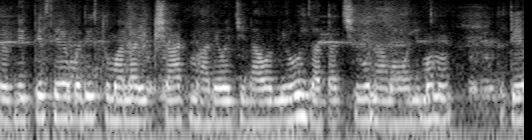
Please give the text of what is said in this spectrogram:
तर नित्यसेवेमध्येच तुम्हाला एकशे आठ महादेवांची नावं मिळून जातात शिवनामावली म्हणून. तर ते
